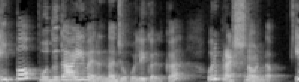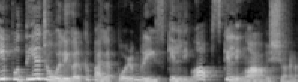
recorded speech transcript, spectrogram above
ഇപ്പോൾ പുതുതായി വരുന്ന ജോലികൾക്ക് ഒരു പ്രശ്നമുണ്ട്. ഈ പുതിയ ജോലികൾക്ക് പലപ്പോഴും റീസ്കില്ലിങ്ങോ അപ്സ്കില്ലിങ്ങോ ആവശ്യമാണ്.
